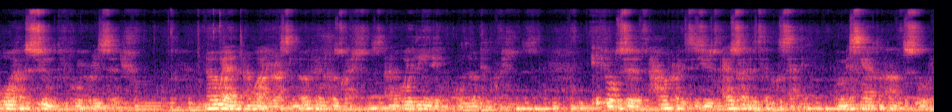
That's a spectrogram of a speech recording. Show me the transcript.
or have assumed before your research. Know when and why you're asking open and closed questions and avoid leading or loaded questions. If you observe how a product is used outside of a typical setting, you're missing out on half the story.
